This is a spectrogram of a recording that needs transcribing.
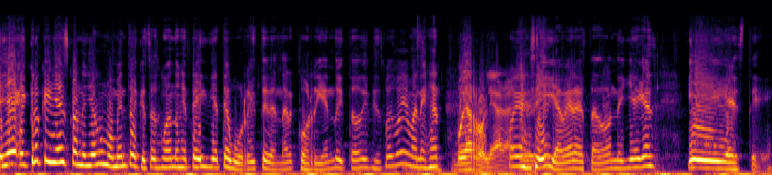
eh, ya- eh, creo que ya es cuando llega un momento en que estás jugando GTA y ya te aburriste de andar corriendo y todo y dices, pues voy a manejar. Voy a rolear. Voy a, sí, a ver hasta dónde llegas. Y este,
